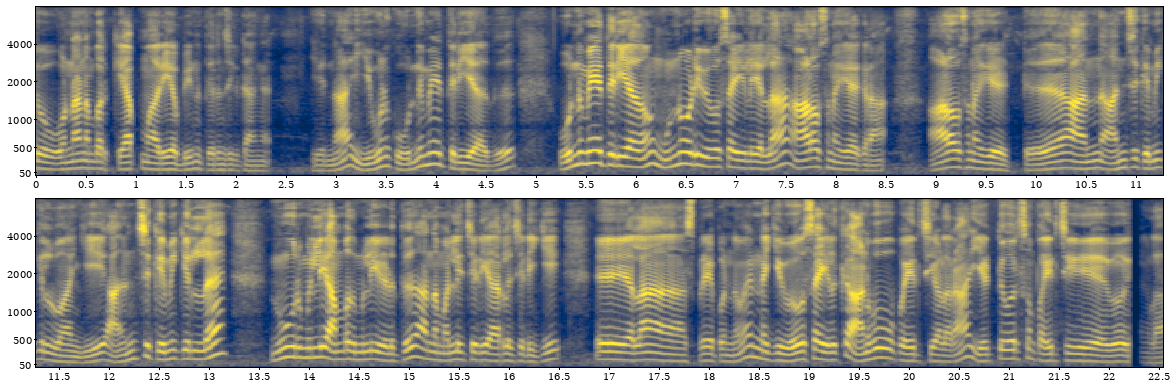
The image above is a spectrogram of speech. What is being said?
இவ ஒன்றா நம்பர் கேப் மாதிரி அப்படின்னு தெரிஞ்சுக்கிட்டாங்க. ஏன்னா இவனுக்கு ஒன்றுமே தெரியாது. ஒன்றுமே தெரியாதவன் முன்னோடி விவசாயிகளையெல்லாம் ஆலோசனை கேட்குறான் ஆலோசனை கேட்டு அந் அஞ்சு கெமிக்கல் வாங்கி அஞ்சு கெமிக்கலில் நூறு மில்லி ஐம்பது மில்லி எடுத்து அந்த மல்லிச்செடி அரளி செடிக்கு எல்லாம் ஸ்ப்ரே பண்ணுவேன். இன்றைக்கி விவசாயிகளுக்கு அனுபவ பயிற்சியாளராக எட்டு வருஷம் பயிற்சி விவசாயங்களா?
